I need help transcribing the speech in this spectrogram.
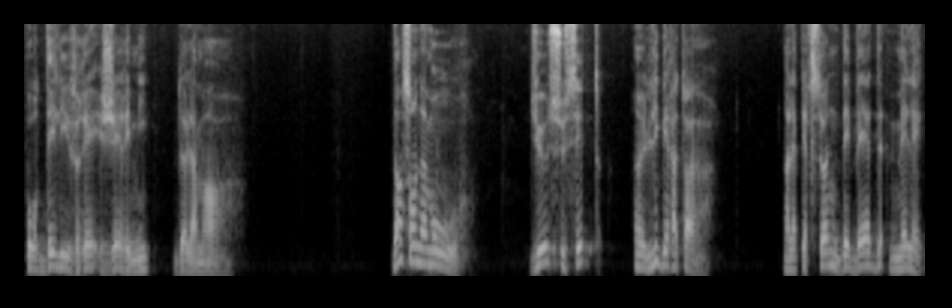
pour délivrer Jérémie de la mort. Dans son amour, Dieu suscite un libérateur dans la personne d'Ebed Melech,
